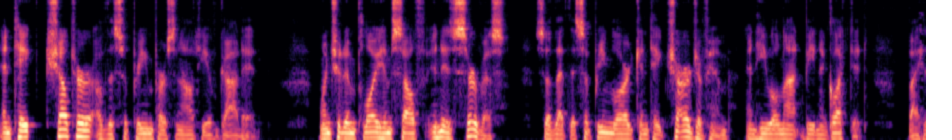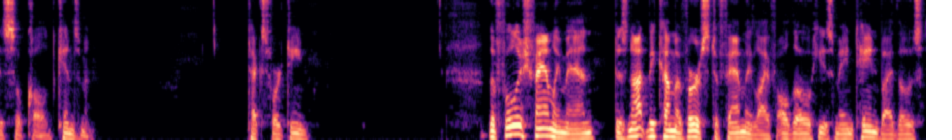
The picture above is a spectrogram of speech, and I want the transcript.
and take shelter of the Supreme Personality of Godhead. One should employ himself in his service so that the Supreme Lord can take charge of him and he will not be neglected by his so called kinsmen. Text 14. The foolish family man does not become averse to family life, although he is maintained by those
